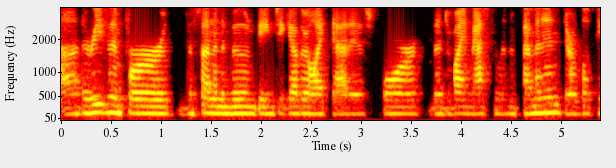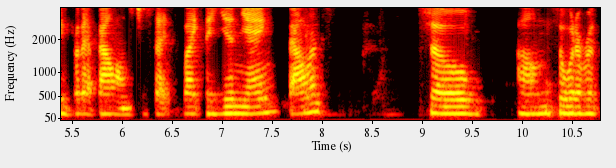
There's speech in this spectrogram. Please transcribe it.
uh, the reason for the sun and the moon being together like that is for the divine masculine and feminine. They're looking for that balance, just that like the yin yang balance. So, um, so whatever,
